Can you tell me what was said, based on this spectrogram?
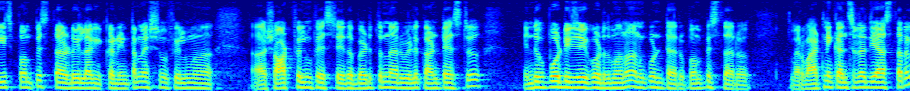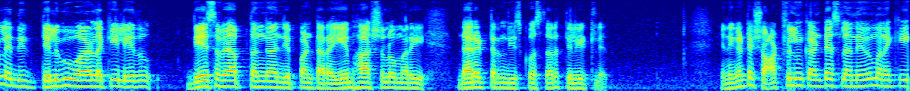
తీసి పంపిస్తాడు. ఇలాగ ఇక్కడ international film short film fest ఏదో పెడుతున్నారు వీళ్ళు కంటెస్ట్ ఎందుకు పోటీ చేయకూడదు మనం అనుకుంటారు పంపిస్తారు. మరి వాటిని కన్సిడర్ చేస్తారా? లేదు ఇది తెలుగు వాళ్ళకి లేదు దేశవ్యాప్తంగా అని చెప్పంటారా? ఏ భాషలో మరి డైరెక్టర్ని తీసుకొస్తారో తెలియట్లేదు. ఎందుకంటే షార్ట్ ఫిల్మ్ కంటెస్ట్లు అనేవి మనకి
